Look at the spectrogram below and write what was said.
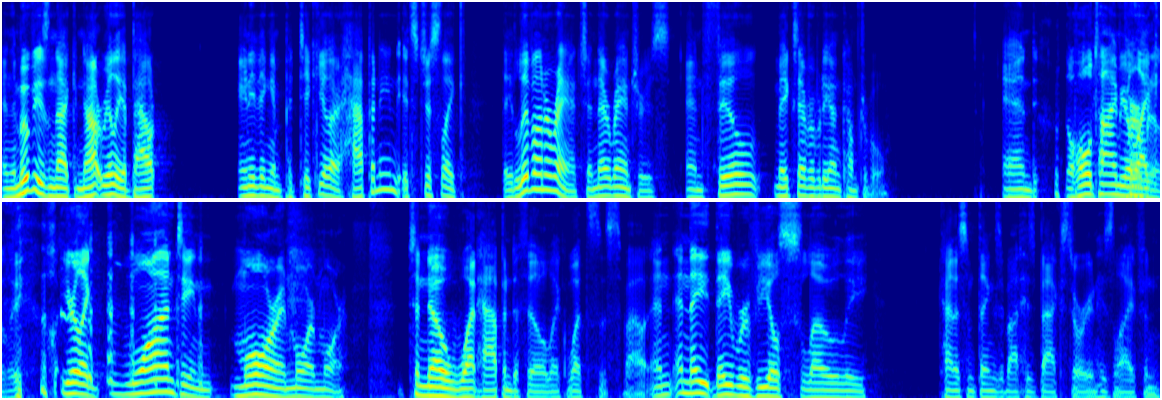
And the movie is not not really about anything in particular happening it's just like they live on a ranch and they're ranchers and phil makes everybody uncomfortable. And the whole time you're like you're like wanting more and more and more to know what happened to Phil, like what's this about, and and they they reveal slowly, kind of some things about his backstory and his life and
